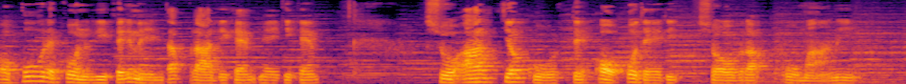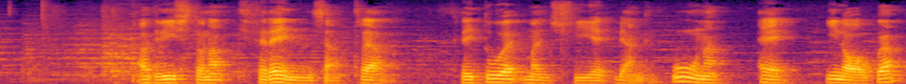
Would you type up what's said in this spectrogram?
oppure con riferimento a pratiche mediche su arti occulte o poteri sovraumani. Avete visto una differenza tra le due magie bianche? Una è innocua,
